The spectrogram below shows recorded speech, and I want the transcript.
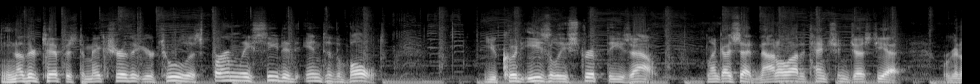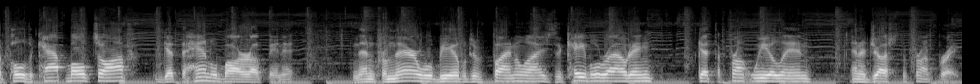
Another tip is to make sure that your tool is firmly seated into the bolt. You could easily strip these out. Like I said, not a lot of tension just yet. We're gonna pull the cap bolts off, get the handlebar up in it, and then from there we'll be able to finalize the cable routing, get the front wheel in, and adjust the front brake.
